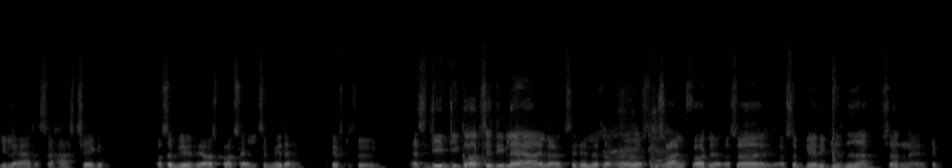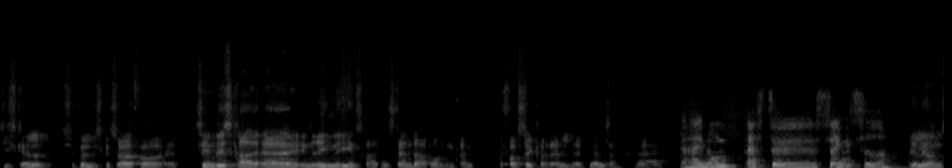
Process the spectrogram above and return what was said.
de lærere, der så har tjekket. Og så bliver det også påtalt til middagen efterfølgende. Altså de, de går til de lærere, eller til Helle, som er øverst ansvarlig for det, og så, og så bliver det givet videre, sådan at, at de skal selvfølgelig skal sørge for, at til en vis grad er en rimelig ensrettet standard rundt omkring, for at sikre, at, alle, at vi alle sammen kan være i. Har I nogle faste sengetider? Eleverne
